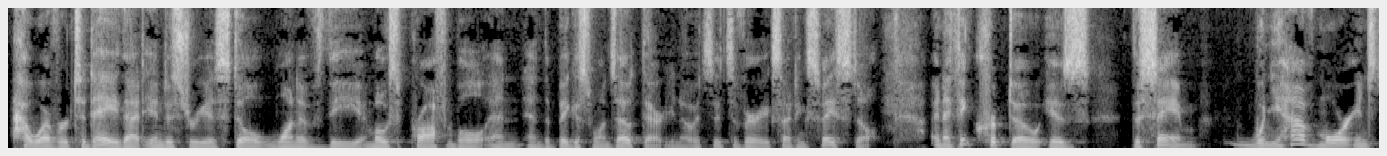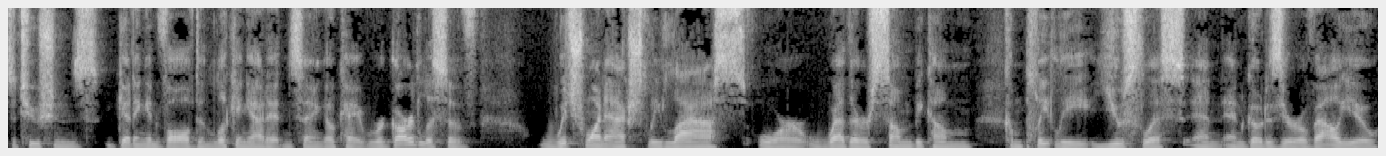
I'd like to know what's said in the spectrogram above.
However, today that industry is still one of the most profitable and, and the biggest ones out there. You know, it's, it's a very exciting space still. And I think crypto is the same. When you have more institutions getting involved and looking at it and saying, okay, regardless of which one actually lasts or whether some become completely useless and, and go to zero value,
